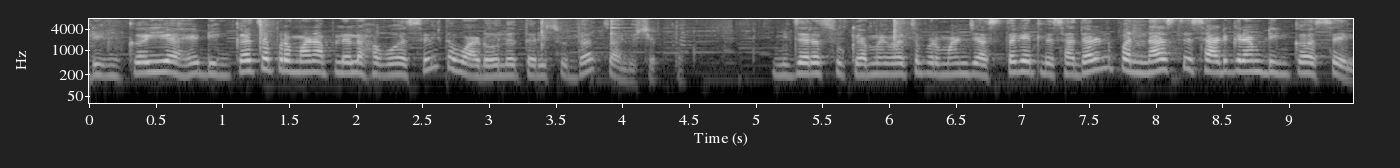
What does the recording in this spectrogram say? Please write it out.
डिंकही आहे. डिंकाचं प्रमाण आपल्याला हवं असेल तर वाढवलं तरीसुद्धा चालू शकतं. मी जरा सुक्यामेव्याचं प्रमाण जास्त घेतलं. साधारण पन्नास ते साठ ग्रॅम डिंक असेल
